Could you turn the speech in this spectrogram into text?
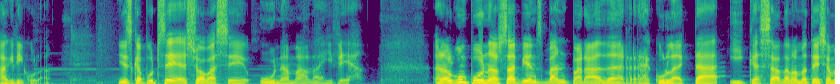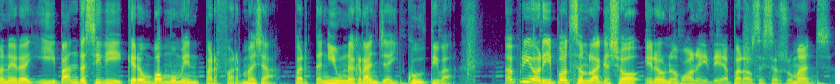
agrícola. I és que potser això va ser una mala idea. En algun punt els sàpiens van parar de recol·lectar i caçar de la mateixa manera i van decidir que era un bon moment per farmejar, per tenir una granja i cultivar. A priori pot semblar que això era una bona idea per als éssers humans.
